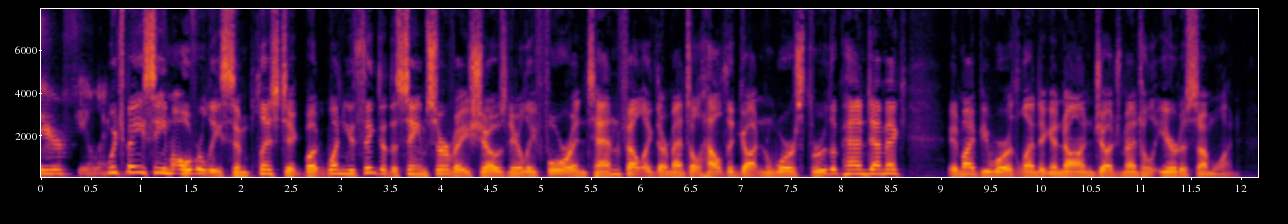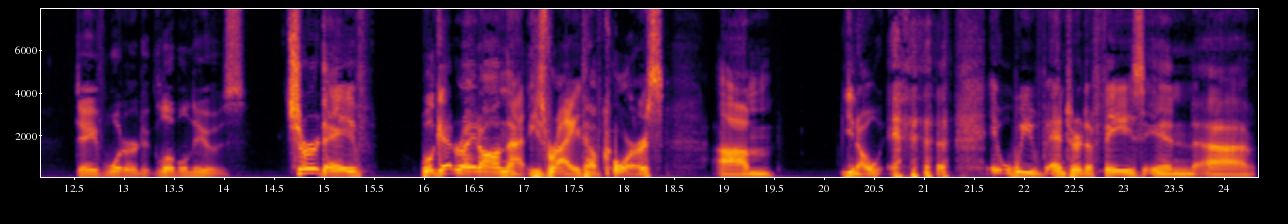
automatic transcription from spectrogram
they're feeling. Which may seem overly simplistic, but but when you think that the same survey shows nearly 4 in 10 felt like their mental health had gotten worse through the pandemic, it might be worth lending a non judgmental ear to someone. Dave Woodard, Global News. Sure, Dave. We'll get right on that. He's right, of course. Um, you know, it, we've entered a phase in uh,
